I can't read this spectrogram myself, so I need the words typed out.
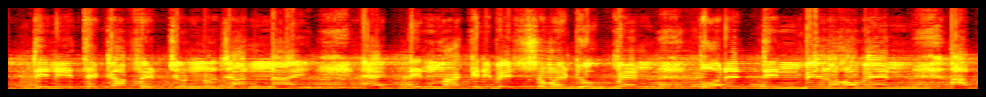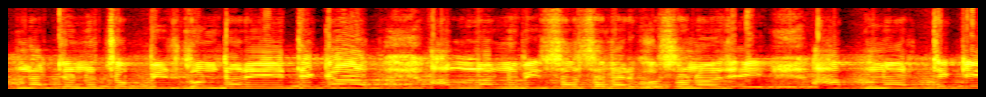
একদিন এতে কাফের জন্য যান নাই। একদিন মাগরিবের সময় ঢুকবেন পরের দিন বের হবেন। আপনার জন্য চব্বিশ ঘণ্টার এতে কাপ আল্লাহ নবী সালামের ঘোষণা অনুযায়ী আপনার থেকে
